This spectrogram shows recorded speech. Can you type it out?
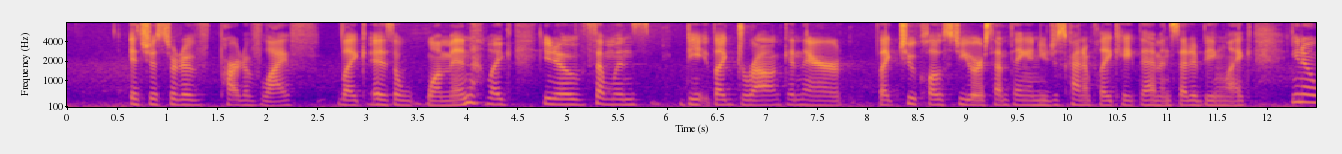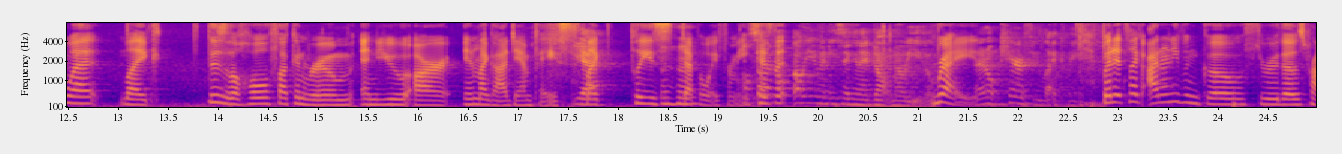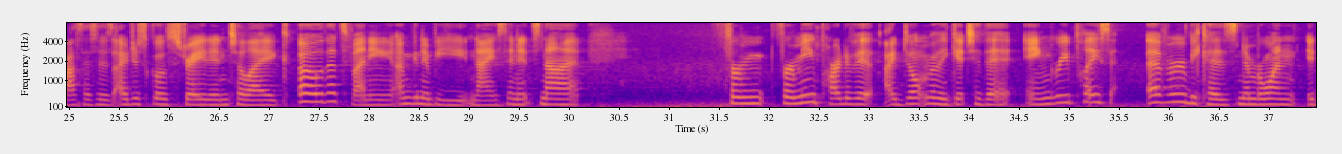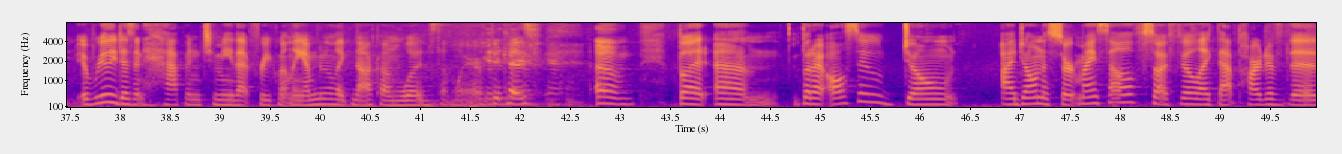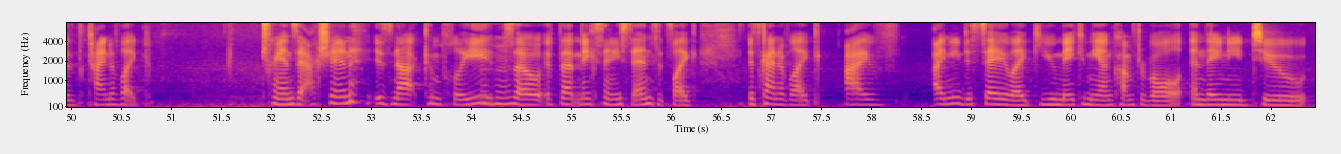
it's just sort of part of life. Like as a woman, like you know, someone's be like drunk and they're like too close to you or something, and you just kind of placate them instead of being like, you know what, like this is the whole fucking room, and you are in my goddamn face. Yeah. Like, please mm-hmm. step away from me. Because I the- don't owe you anything, and I don't know you. Right. And I don't care if you like me. but it's like I don't even go through those processes. I just go straight into like, oh, that's funny. I'm gonna be nice, and it's not. For for me, part of it, I don't really get to the angry place ever because number one, it, it really doesn't happen to me that frequently. I'm gonna like knock on wood somewhere Get because, yeah. um, but um, but I also don't. I don't assert myself, so I feel like that part of the kind of like transaction is not complete. So if that makes any sense, it's like it's kind of like I've I need to say like you make me uncomfortable and they need to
